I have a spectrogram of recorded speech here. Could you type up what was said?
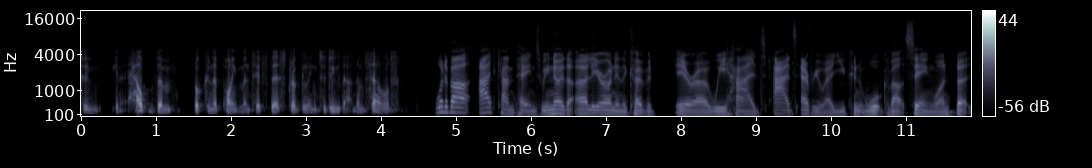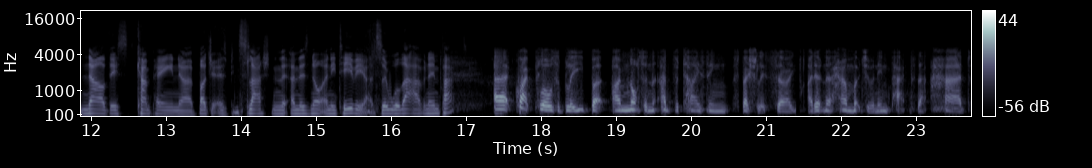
to you know, help them book an appointment if they're struggling to do that themselves. What about ad campaigns? We know that earlier on in the COVID era, we had ads everywhere. You couldn't walk without seeing one. But now this campaign uh, budget has been slashed and, and, there's not any TV ads. So will that have an impact? Uh, quite plausibly, but I'm not an advertising specialist, so I, I don't know how much of an impact that had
